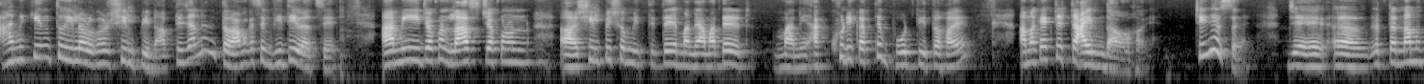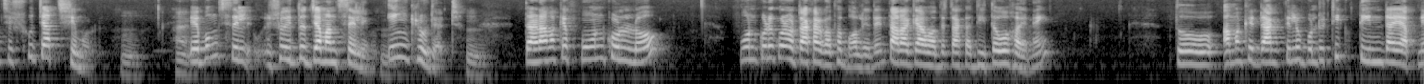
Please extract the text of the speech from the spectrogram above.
আমি কিন্তু ইলরঘর শিল্পী না আপনি জানেন তো? আমার কাছে ভিডিও আছে। আমি যখন লাস্ট যখন শিল্পী সমিতিতে মানে আমাদের মানে আক্ষরিক অর্থে ভোট দিতে হয় আমাকে একটা টাইম দেওয়া হয় ঠিক আছে? যে তার নাম হচ্ছে সুজাত হুম হ্যাঁ। এবং শহীদুজ্জামান সেলিম ইনক্লুডেড তারা আমাকে ফোন করল ফোন করে কোনো টাকার কথা বলে নাই তার আগে আমাদের টাকা দিতেও হয় নাই। তো আমাকে ডাক দিল বলল ঠিক তিনটায় আপনি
